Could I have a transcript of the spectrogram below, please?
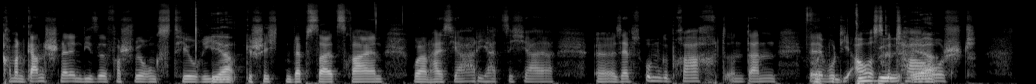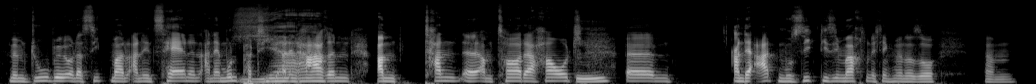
kommt man ganz schnell in diese Ja. Verschwörungstheorie-Geschichten, Websites rein, wo dann heißt, ja, die hat sich ja äh, selbst umgebracht und dann äh, wurde die Double, ausgetauscht mit dem Double und das sieht man an den Zähnen, an der Mundpartie, an den Ja. Haaren, am Tan, äh, am Tor der Haut, Mhm. ähm, an der Art Musik, die sie macht. Und ich denke mir nur so, ähm,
